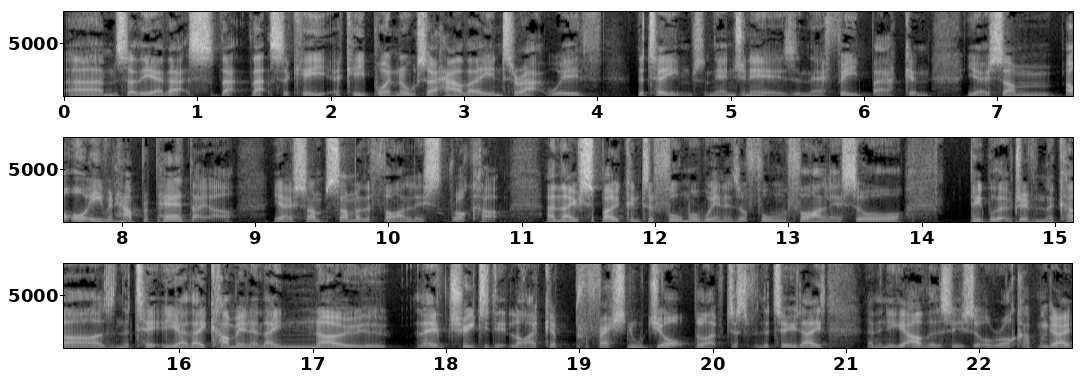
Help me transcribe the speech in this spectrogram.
Um, so yeah, that's that that's a key a key point, and also how they interact with the teams and the engineers and their feedback and you know some or even how prepared they are you know some some of the finalists rock up and they've spoken to former winners or former finalists or people that have driven the cars and the t- you know they come in and they know they've treated it like a professional job, like just for the two days, and then you get others who sort of rock up and go,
